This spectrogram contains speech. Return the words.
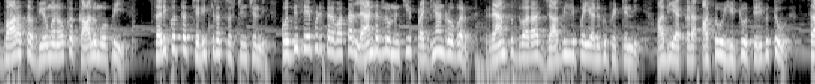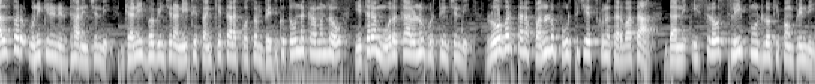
భారత వ్యోమనౌక కాలుమోపి సరికొత్త చరిత్ర సృష్టించింది. కొద్దిసేపటి తర్వాత ల్యాండర్లో నుంచి ప్రజ్ఞాన్ రోవర్ ర్యాంప్ ద్వారా జాబిల్లిపై అడుగుపెట్టింది. అది అక్కడ అటూ ఇటూ తిరుగుతూ సల్ఫర్ ఉనికిని నిర్ధారించింది. ఘనీభవించిన నీటి సంకేతాల కోసం వెతుకుతోన్న క్రమంలో ఇతర మూలకాలను గుర్తించింది. రోవర్ తన పనులు పూర్తి చేసుకున్న తర్వాత దాన్ని ఇస్రో స్లీప్ మోడ్లోకి పంపింది.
